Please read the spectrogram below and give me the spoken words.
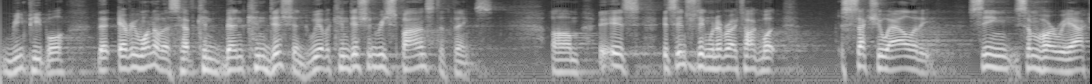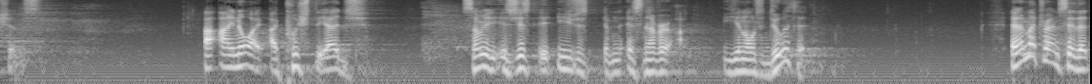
meet people, that every one of us have con- been conditioned. We have a conditioned response to things. Um, it's, it's interesting whenever I talk about sexuality seeing some of our reactions. I, I know I, I, pushed the edge. Somebody, it's just, it, you just, it's never, you know what to do with it. And I'm not trying to say that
